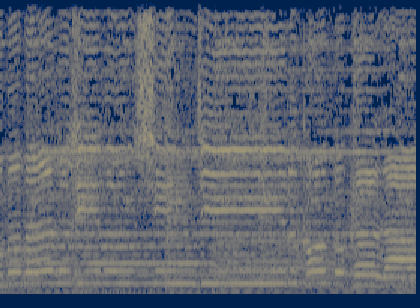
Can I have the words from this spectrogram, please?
ままの自分信じることから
